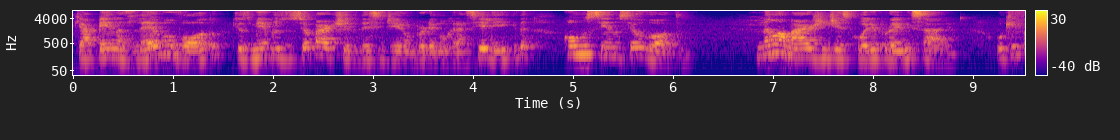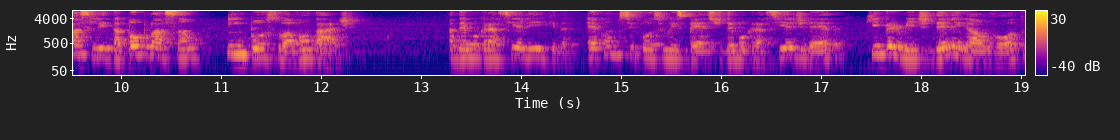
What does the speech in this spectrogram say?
que apenas leva o voto que os membros do seu partido decidiram por democracia líquida como sendo seu voto. Não há margem de escolha para o emissário, o que facilita a população impor sua vontade. A democracia líquida é como se fosse uma espécie de democracia direta que permite delegar o voto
